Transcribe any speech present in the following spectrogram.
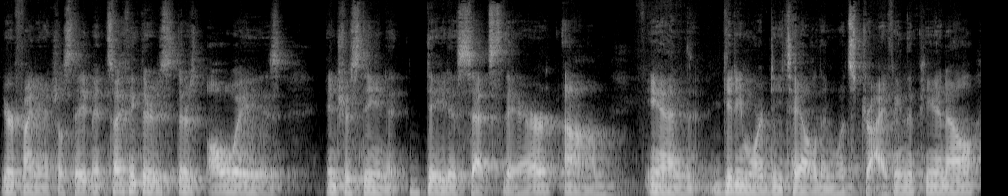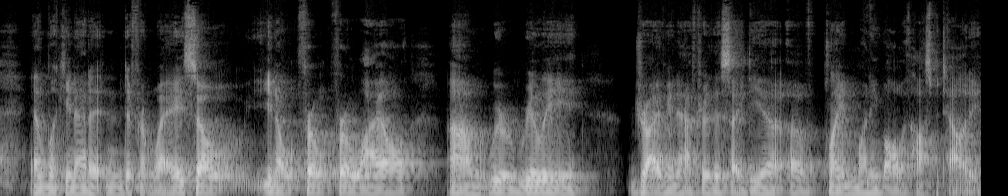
your financial statement. So I think there's, there's always interesting data sets there. Um, and getting more detailed in what's driving the P&L and looking at it in a different way. So, you know, for, for a while, um, we were really driving after this idea of playing Moneyball with hospitality.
